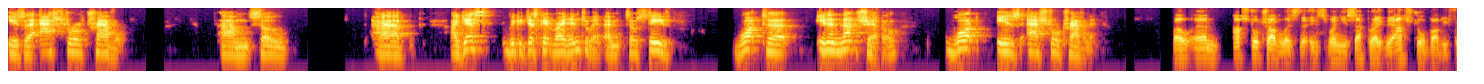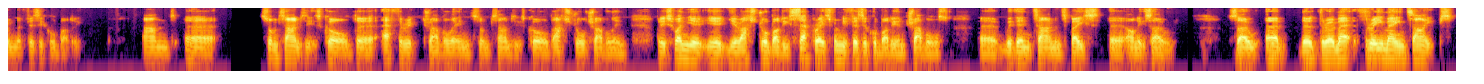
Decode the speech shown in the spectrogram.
is uh, astral travel. Um, so uh, I guess we could just get right into it. And so, Steve, what, uh, in a nutshell, what is astral traveling? Well, um, astral travel is that is when you separate the astral body from the physical body, and uh, sometimes it's called uh, etheric traveling, sometimes it's called astral traveling, but it's when you, you, your astral body separates from your physical body and travels uh, within time and space uh, on its own. So uh, there, there, are three main types.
